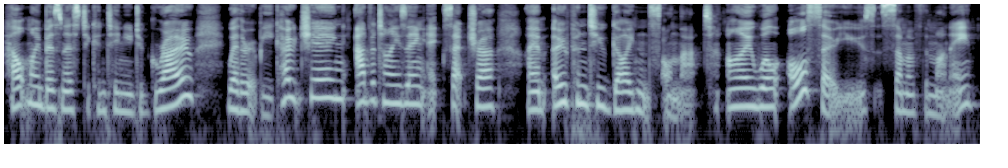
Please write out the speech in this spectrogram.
help my business to continue to grow, whether it be coaching, advertising, etc. I am open to guidance on that. I will also use some of the money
